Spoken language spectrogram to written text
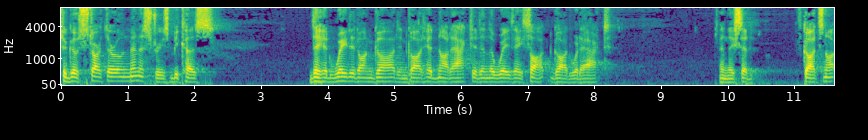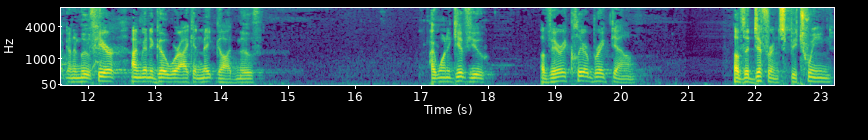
to go start their own ministries because they had waited on God and God had not acted in the way they thought God would act. And they said, if God's not going to move here, I'm going to go where I can make God move. I want to give you a very clear breakdown of the difference between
